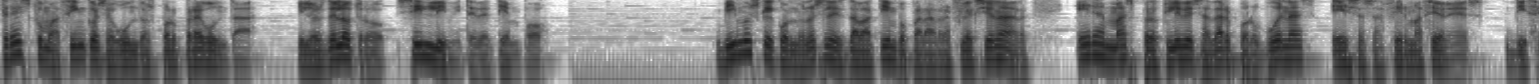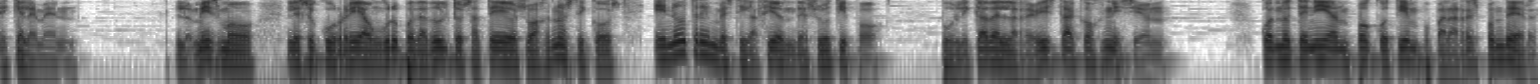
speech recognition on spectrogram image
3,5 segundos por pregunta, y los del otro sin límite de tiempo. Vimos que cuando no se les daba tiempo para reflexionar, eran más proclives a dar por buenas esas afirmaciones, dice Kelemen. Lo mismo les ocurría a un grupo de adultos ateos o agnósticos en otra investigación de su equipo, publicada en la revista Cognition. Cuando tenían poco tiempo para responder,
